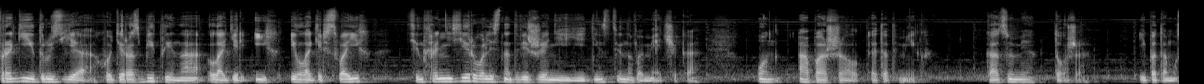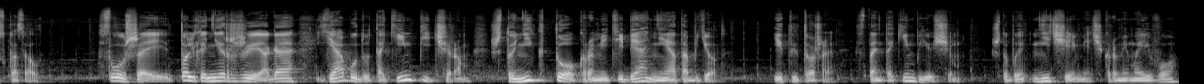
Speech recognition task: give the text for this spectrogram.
Враги и друзья, хоть и разбитые на лагерь их и лагерь своих, синхронизировались на движении единственного мячика. Он обожал этот миг. Казуме тоже. И потому сказал «Слушай, только не ржи, ага, я буду таким питчером, что никто, кроме тебя, не отобьет. И ты тоже стань таким бьющим, чтобы ничей мяч, кроме моего,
